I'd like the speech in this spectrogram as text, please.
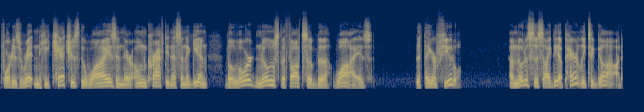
For it is written, He catches the wise in their own craftiness. And again, the Lord knows the thoughts of the wise, that they are futile. Now, notice this idea. Apparently, to God,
